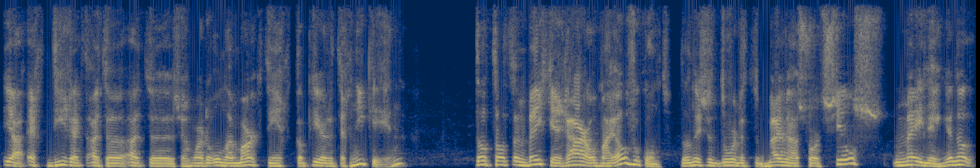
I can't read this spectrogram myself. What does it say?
ja, echt direct uit de, uit de, zeg maar de online marketing gekopieerde technieken in. dat dat een beetje raar op mij overkomt. Dan is het, wordt het bijna een soort sales mailing. En dan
